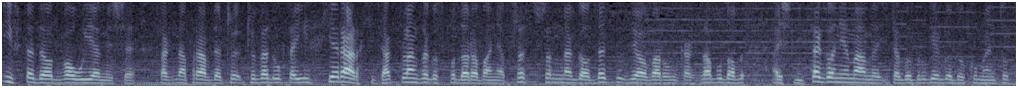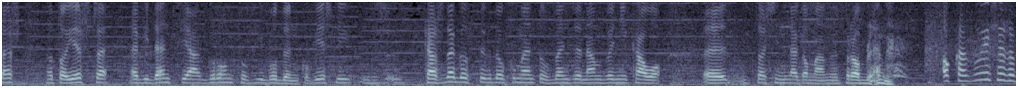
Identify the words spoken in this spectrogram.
i wtedy odwołujemy się tak naprawdę, czy, czy według tej hierarchii, tak, plan zagospodarowania przestrzennego, decyzja o warunkach zabudowy, a jeśli tego nie mamy i tego drugiego dokumentu też, no to jeszcze ewidencja gruntów i budynków. Jeśli z, z każdego z tych dokumentów będzie nam wynikało e, coś innego, mamy problem. Okazuje się, że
